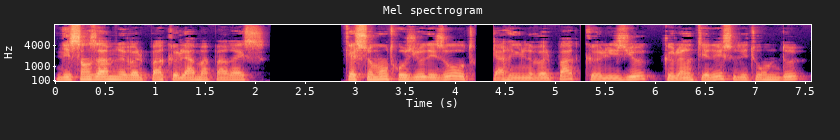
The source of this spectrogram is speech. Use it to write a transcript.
Les sans-âme ne veulent pas que l'âme apparaisse, qu'elle se montre aux yeux des autres, car ils ne veulent pas que les yeux, que l'intérêt se détourne d'eux,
